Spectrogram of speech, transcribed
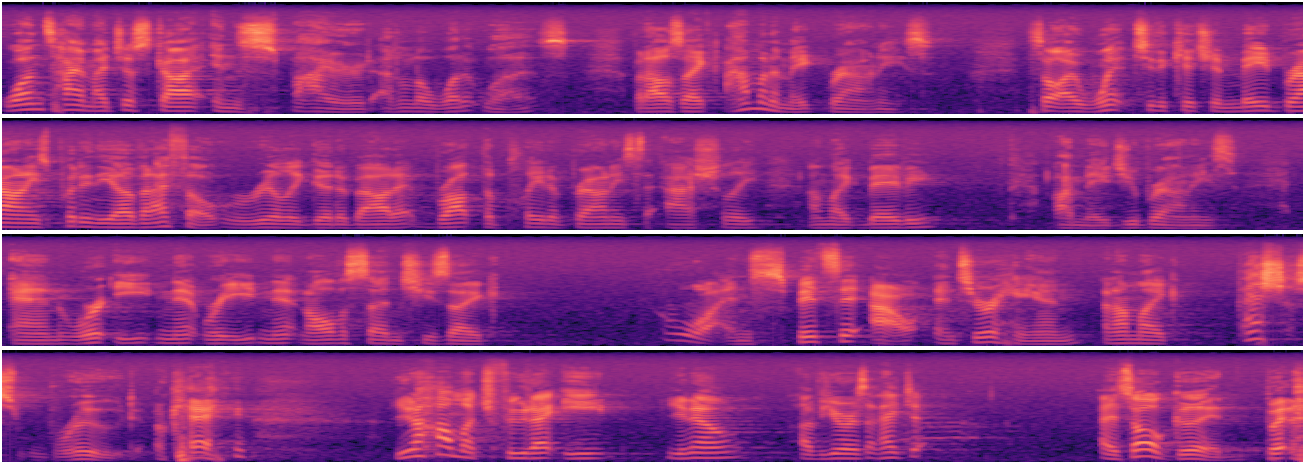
one time I just got inspired. I don't know what it was, but I was like, I'm going to make brownies. So I went to the kitchen, made brownies, put in the oven. I felt really good about it. Brought the plate of brownies to Ashley. I'm like, baby, I made you brownies. And we're eating it, we're eating it, and all of a sudden she's like, and spits it out into her hand. And I'm like, that's just rude, okay? You know how much food I eat, you know, of yours? And I just, it's all good, but,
